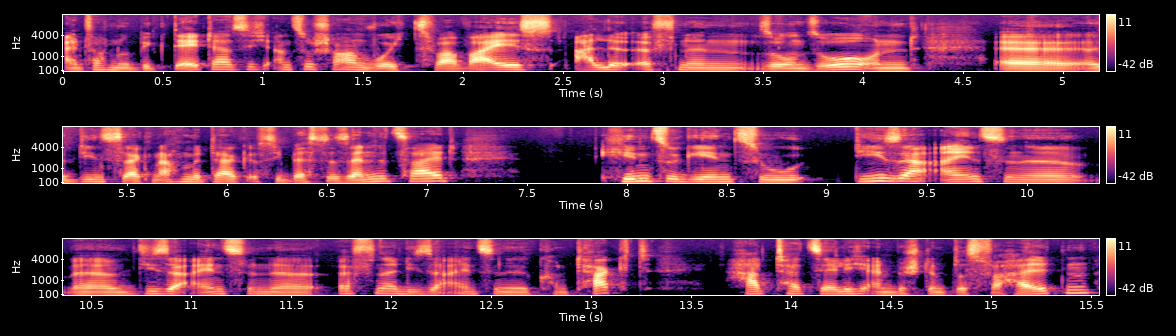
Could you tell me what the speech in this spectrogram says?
einfach nur Big Data sich anzuschauen, wo ich zwar weiß, alle öffnen so und so und äh, Dienstagnachmittag ist die beste Sendezeit, hinzugehen zu dieser einzelne, äh, dieser einzelne Öffner, dieser einzelne Kontakt hat tatsächlich ein bestimmtes Verhalten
